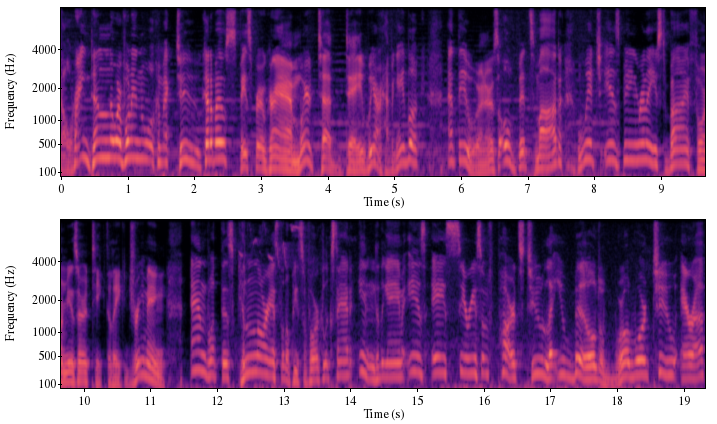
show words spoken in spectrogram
Alright, hello everyone and welcome back to Kottabos Space Program, where today we are having a look at the Wernher's Old Bits mod, which is being released by forum user TiktaalikDreaming. And what this glorious little piece of work looks to add into the game is a series of parts to let you build World War II era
